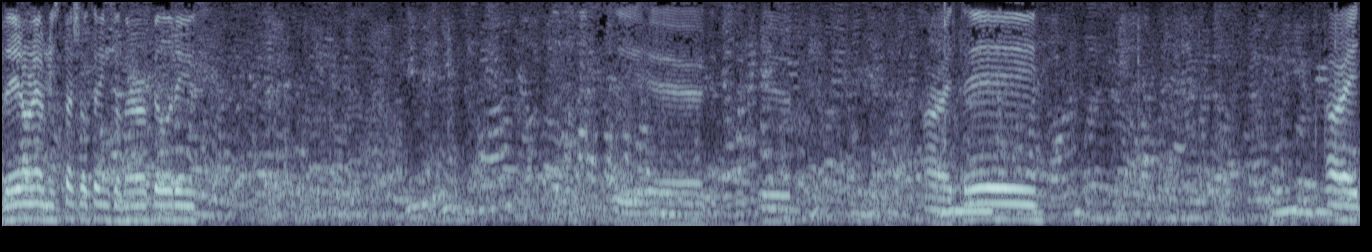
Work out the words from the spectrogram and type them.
they don't have any special things on their abilities. Let's see here. All right, they. All right.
